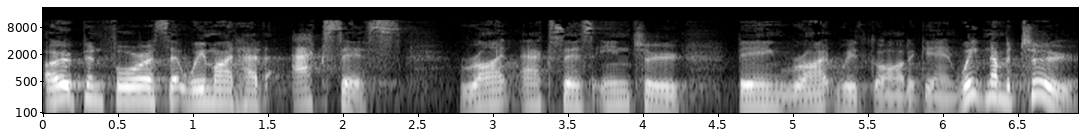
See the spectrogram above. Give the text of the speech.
open for us that we might have access, right access into being right with God again. Week number two,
